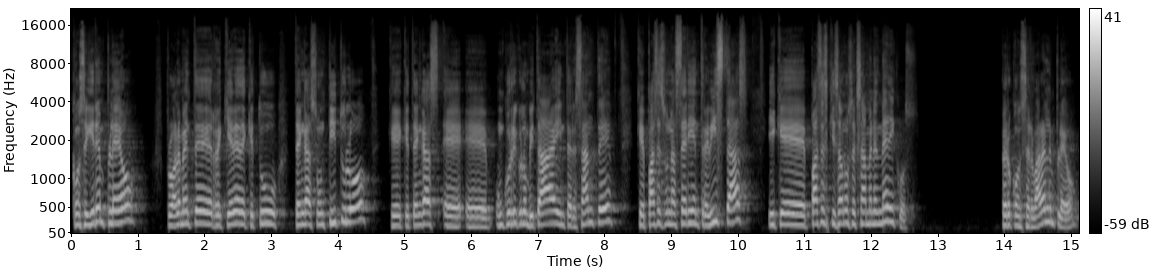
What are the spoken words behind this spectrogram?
Conseguir empleo probablemente requiere de que tú tengas un título que, tengas eh, eh, un currículum vitae interesante, que pases una serie de entrevistas y que pases quizá unos exámenes médicos. Pero conservar el empleo,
